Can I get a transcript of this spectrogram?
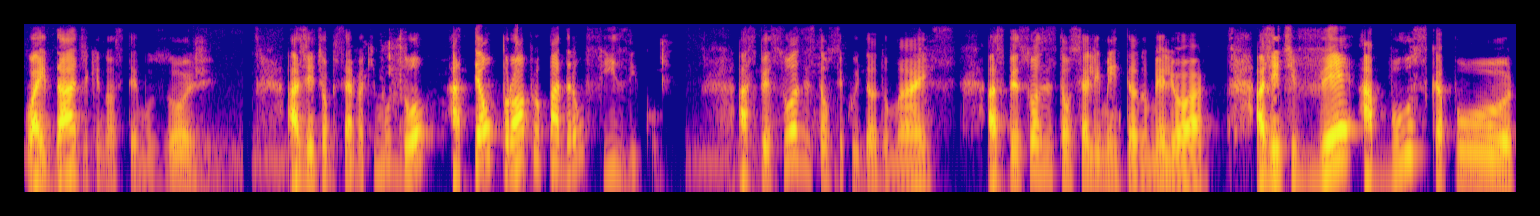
com a idade que nós temos hoje, a gente observa que mudou até o próprio padrão físico. As pessoas estão se cuidando mais, as pessoas estão se alimentando melhor. A gente vê a busca por,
